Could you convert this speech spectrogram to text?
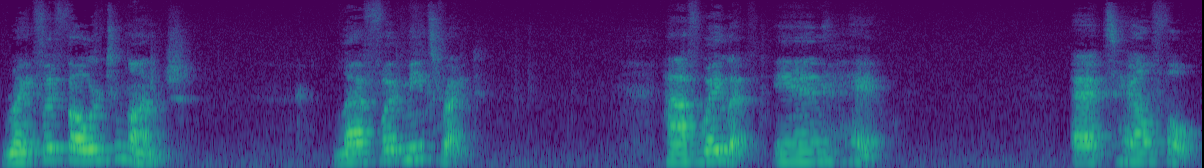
Right foot forward to lunge. Left foot meets right. Halfway lift. Inhale. Exhale, fold.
